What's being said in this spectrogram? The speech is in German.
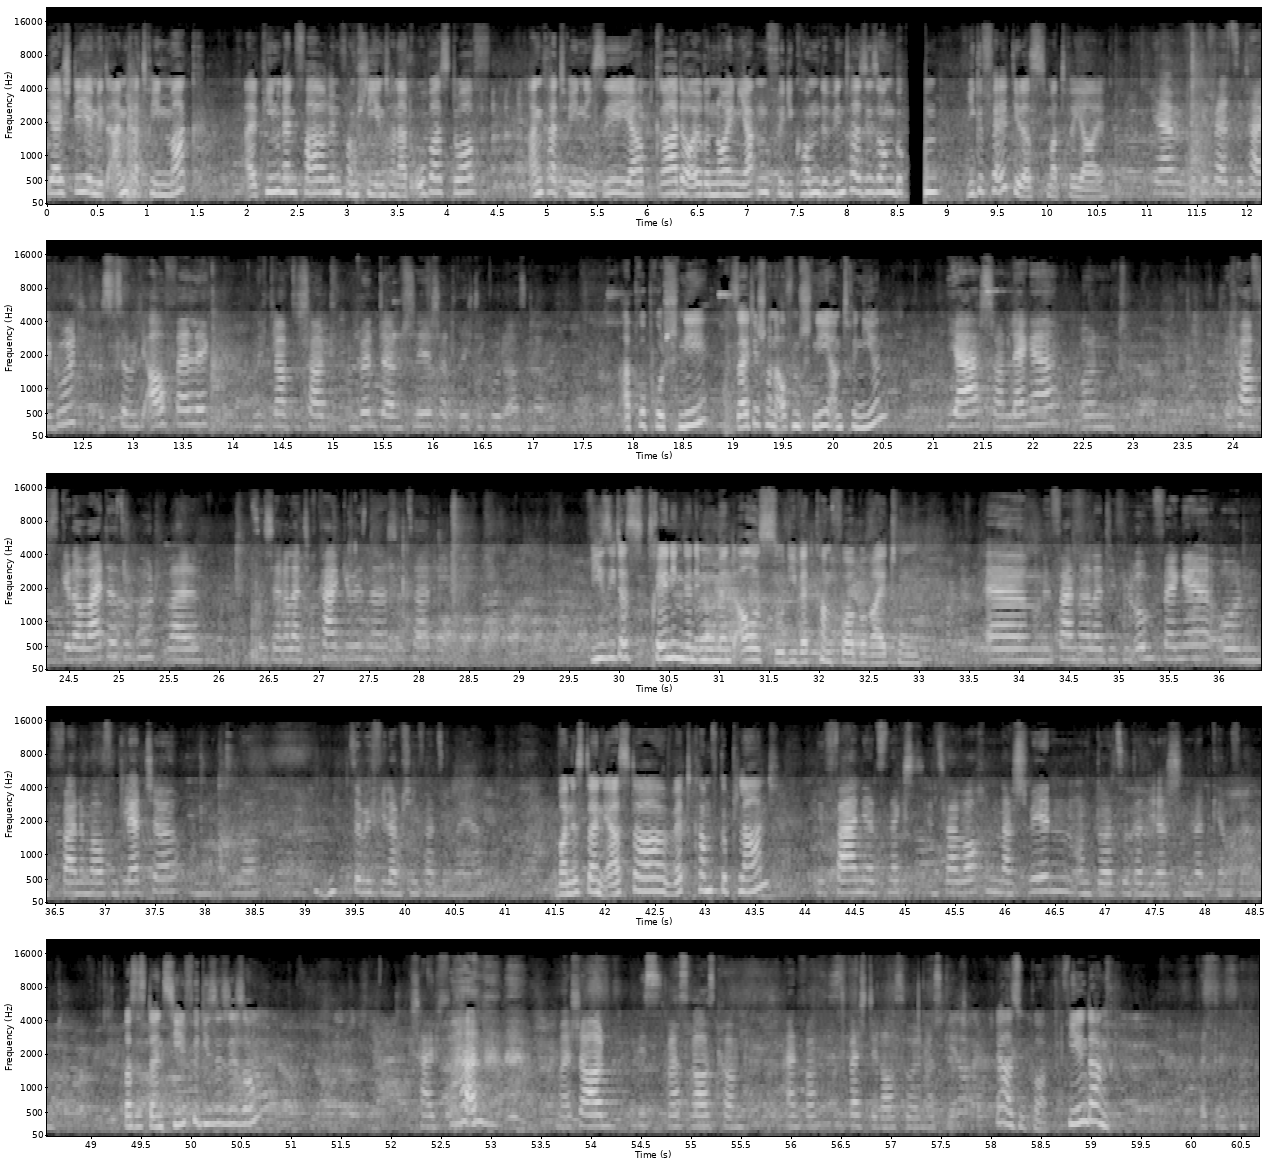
Ja, ich stehe hier mit Ann-Kathrin Mack, Alpinrennfahrerin vom Skiinternat Oberstdorf. Ann-Kathrin, ich sehe, ihr habt gerade eure neuen Jacken für die kommende Wintersaison bekommen. Wie gefällt dir das Material? Ja, mir gefällt es total gut. Es ist ziemlich auffällig und ich glaube, das schaut im Winter im Schnee schaut richtig gut aus, glaube ich. Apropos Schnee, seid ihr schon auf dem Schnee am Trainieren? Ja, schon länger und ich hoffe, es geht auch weiter so gut, weil es ist ja relativ kalt gewesen in letzter Zeit. Wie sieht das Training denn im Moment aus, so die Wettkampfvorbereitung? Ähm, wir fahren relativ viel Umfänge und fahren immer auf dem Gletscher und ja, mhm. ziemlich viel am Skifahren sind wir, ja. Wann ist dein erster Wettkampf geplant? Wir fahren jetzt in zwei Wochen nach Schweden und dort sind dann die ersten Wettkämpfe. Was ist dein Ziel für diese Saison? Gescheit fahren, mal schauen, was rauskommt. Einfach das Beste rausholen, was geht. Ja, super. Vielen Dank. put.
